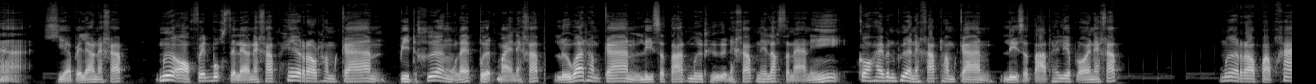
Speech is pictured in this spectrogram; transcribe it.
อ่าเคลียร์ไปแล้วนะครับ เมื่อออก Facebook เสร็จแล้วนะครับ ให้เราทำการปิดเครื่องและเปิดใหม่นะครับ หรือว่าทำการรีสตาร์ทมือถือนะครับในลักษณะนี้ก็ให้เพื่อนๆนะครับทำการรีสตาร์ทให้เรียบร้อยนะครับเมื่อเราปรับค่า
